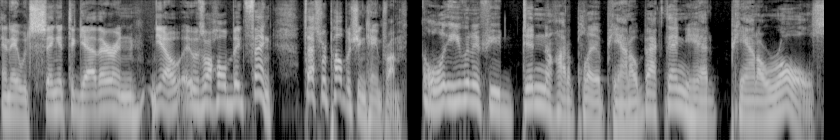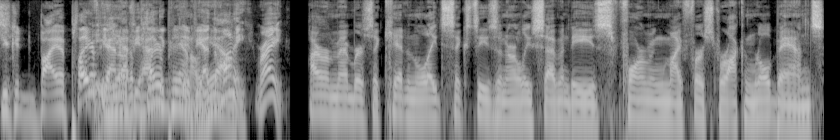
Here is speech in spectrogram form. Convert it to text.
and they would sing it together, and you know it was a whole big thing. That's where publishing came from. Well, even if you didn't know how to play a piano back then, you had piano rolls. You could buy a player piano if you player the, piano, if you had the money, right? I remember as a kid in the late 60s and early 70s forming my first rock and roll bands.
